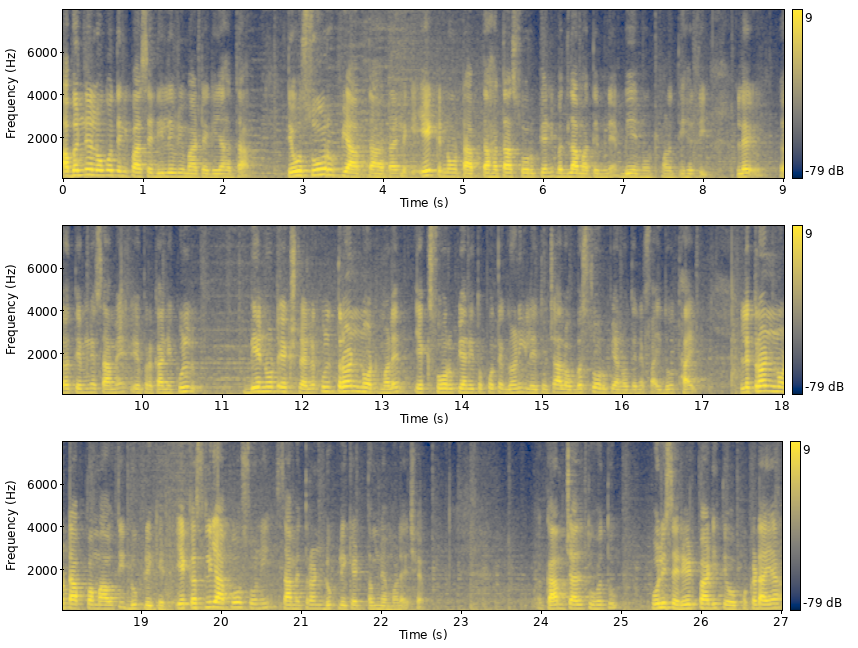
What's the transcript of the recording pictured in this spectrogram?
આ બંને લોકો તેની પાસે ડિલિવરી માટે ગયા હતા. તેઓ સો રૂપિયા આપતા હતા, એટલે કે એક નોટ આપતા હતા સો રૂપિયાની બદલામાં તેમને બે નોટ મળતી હતી. એટલે તેમને સામે એ પ્રકારની કુલ બે નોટ એક્સ્ટ્રા એટલે કુલ ત્રણ નોટ મળે. એક સો રૂપિયાની તો પોતે ગણી લે, તો ચાલો બસો રૂપિયાનો તેને ફાયદો થાય. એટલે ત્રણ નોટ આપવામાં આવતી ડુપ્લિકેટ. એક અસલી આપો, સોની સામે ત્રણ ડુપ્લિકેટ તમને મળે છે. કામ ચાલતું હતું. પોલીસે રેડ પાડી તેઓ પકડાયા.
